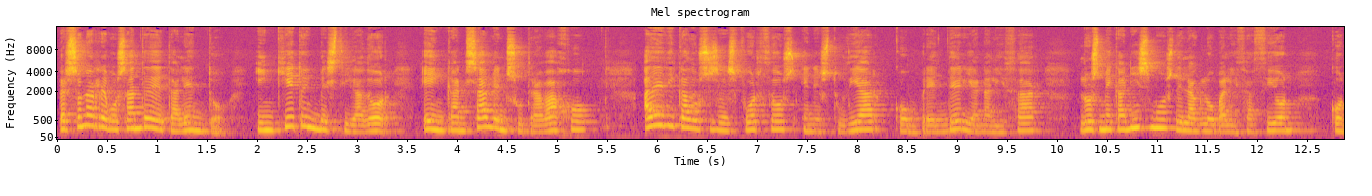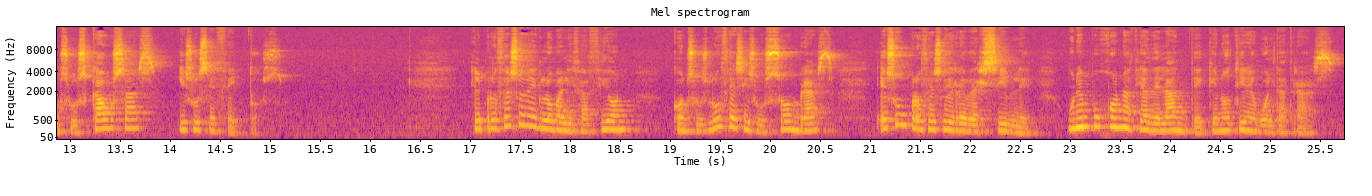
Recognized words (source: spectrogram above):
Persona rebosante de talento, inquieto investigador e incansable en su trabajo, ha dedicado sus esfuerzos en estudiar, comprender y analizar los mecanismos de la globalización con sus causas y sus efectos. El proceso de globalización, con sus luces y sus sombras, es un proceso irreversible, un empujón hacia adelante que no tiene vuelta atrás.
